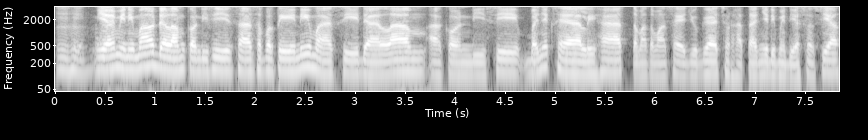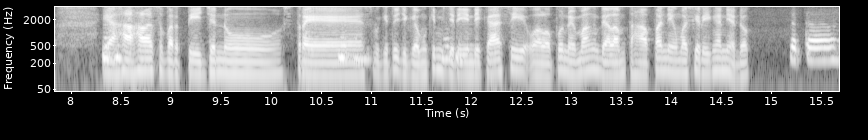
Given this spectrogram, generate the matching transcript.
Mhm. Ya minimal dalam kondisi saat seperti ini masih dalam uh, kondisi banyak saya lihat teman-teman saya juga curhatannya di media sosial ya hal-hal seperti jenuh, stres begitu juga mungkin menjadi indikasi walaupun memang dalam tahapan yang masih ringan ya dok. Betul.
